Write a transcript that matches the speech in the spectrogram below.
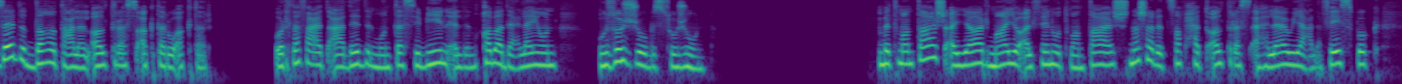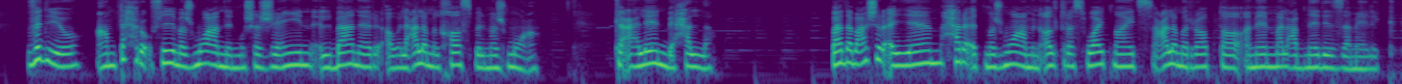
زاد الضغط على الألتراس أكتر وأكتر وارتفعت أعداد المنتسبين اللي انقبض عليهم وزجوا بالسجون. ب 18 أيار مايو 2018 نشرت صفحة ألتراس أهلاوي على فيسبوك فيديو عم تحرق فيه مجموعة من المشجعين البانر أو العلم الخاص بالمجموعة. كإعلان بحلها. بعدها بعشر أيام حرقت مجموعة من ألتراس وايت نايتس علم الرابطة أمام ملعب نادي الزمالك.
